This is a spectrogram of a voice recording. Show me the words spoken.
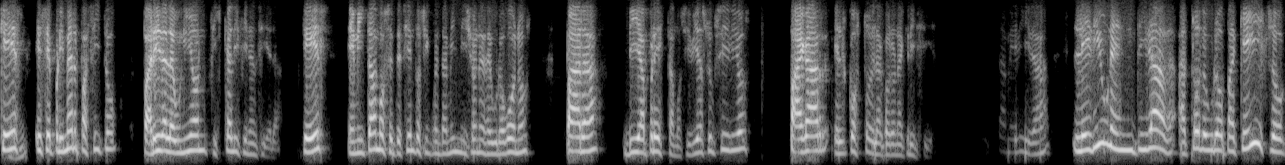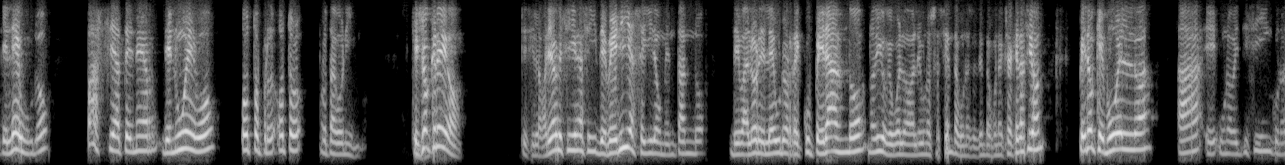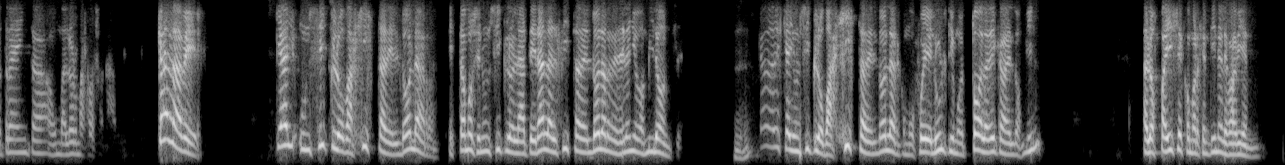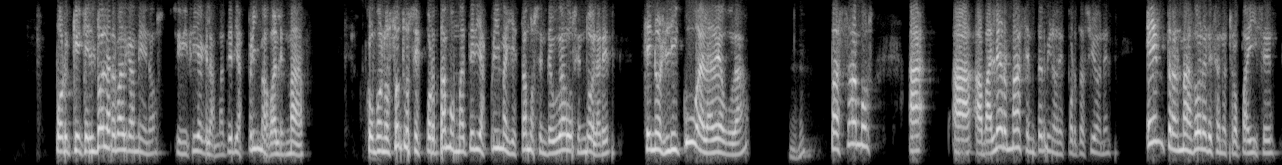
que es ese primer pasito para ir a la unión fiscal y financiera, que es emitamos 750 mil millones de eurobonos para, vía préstamos y vía subsidios, pagar el costo de la corona crisis. Esta medida le dio una entidad a toda Europa que hizo que el euro pase a tener de nuevo otro, otro protagonismo. Que yo creo que si las variables siguen así, debería seguir aumentando de valor el euro, recuperando, no digo que vuelva a valer 1,60, porque 1,60 fue una exageración, pero que vuelva a 1,25, eh, 1,30, a un valor más razonable. Cada vez que hay un ciclo bajista del dólar, estamos en un ciclo lateral alcista del dólar desde el año 2011. Cada vez que hay un ciclo bajista del dólar, como fue el último de toda la década del 2000, a los países como Argentina les va bien. Porque que el dólar valga menos significa que las materias primas valen más. Como nosotros exportamos materias primas y estamos endeudados en dólares, se nos licúa la deuda, pasamos a, a, valer más en términos de exportaciones, entran más dólares a nuestros países,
